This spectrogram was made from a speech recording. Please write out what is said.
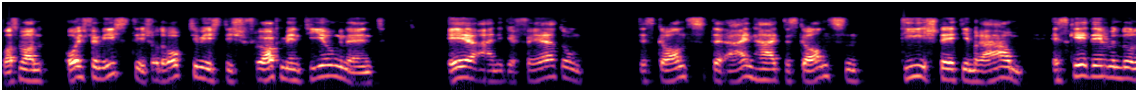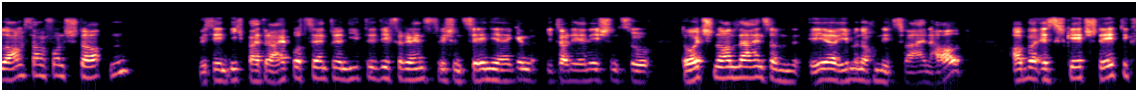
was man euphemistisch oder optimistisch Fragmentierung nennt, eher eine Gefährdung des Ganzen, der Einheit des Ganzen, die steht im Raum. Es geht eben nur langsam vonstatten. Wir sind nicht bei 3% Renditedifferenz zwischen zehnjährigen italienischen zu deutschen Anleihen, sondern eher immer noch um die zweieinhalb. Aber es geht stetig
